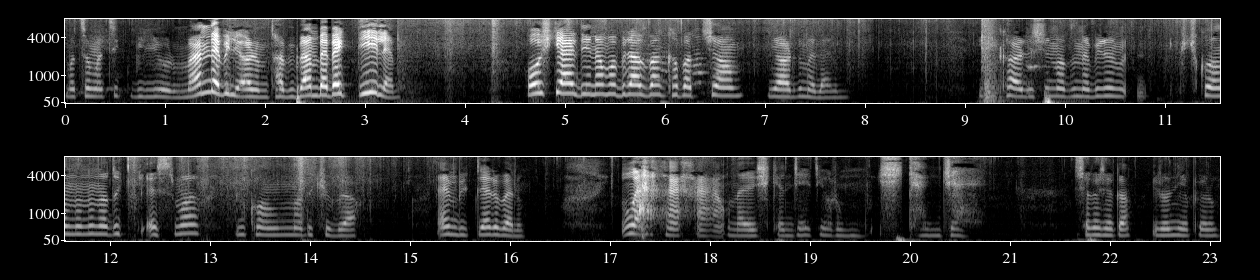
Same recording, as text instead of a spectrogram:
Matematik biliyorum. Ben de biliyorum tabii. Ben bebek değilim. Hoş geldin ama birazdan kapatacağım. Yardım edelim. İki kardeşin adı ne? Birinin küçük olanının adı Esma, büyük olanının adı Kübra. En büyükleri benim. Onlara işkence ediyorum. İşkence. Şaka şaka. İroni yapıyorum.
